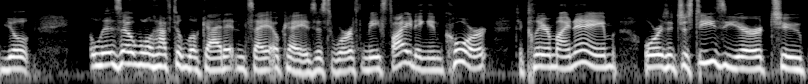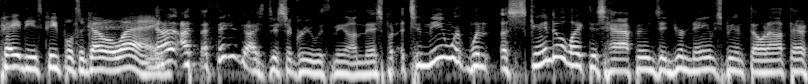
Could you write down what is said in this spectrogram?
you'll, Lizzo will have to look at it and say, okay, is this worth me fighting in court to clear my name? Or is it just easier to pay these people to go away? And I, I, th- I think you guys disagree with me on this, but to me, when, when a scandal like this happens and your name's being thrown out there,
